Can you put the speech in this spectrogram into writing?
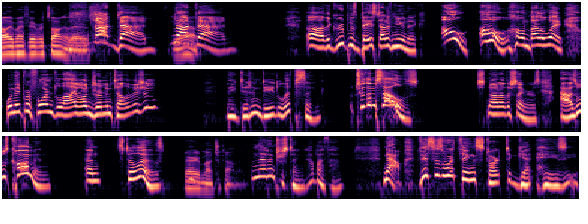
Probably my favorite song of theirs. Not bad. Not Yeah. bad. Uh, the group was based out of Munich. Oh, oh, oh, and by the way, when they performed live on German television, they did indeed lip sync, but to themselves, just not other singers, as was common and Still is. Very much common. Isn't that interesting? How about that? Now, this is where things start to get hazy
